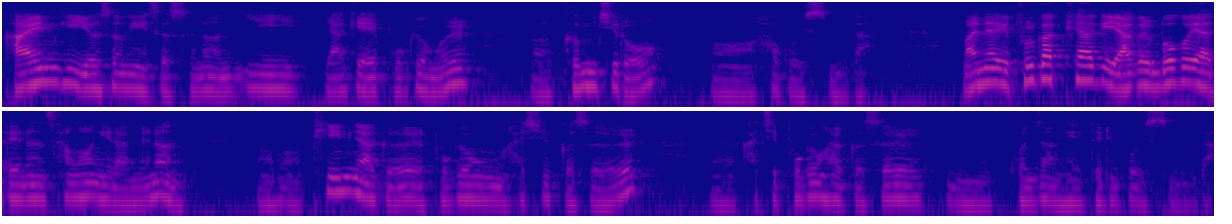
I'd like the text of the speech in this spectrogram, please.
가임기 여성에 있어서는 이 약의 복용을 어, 금지로 어, 하고 있습니다. 만약에 불가피하게 약을 먹어야 되는 상황이라면은 어, 피임약을 복용하실 것을 어, 같이 복용할 것을 음, 권장해 드리고 있습니다.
